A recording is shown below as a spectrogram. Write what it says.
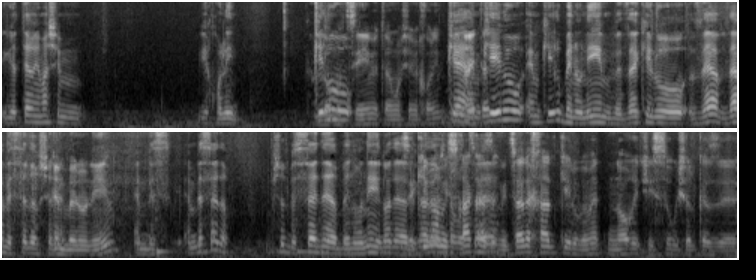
יותר ממה שהם יכולים. לא מוציאים יותר ממה שהם יכולים? כן, הם? כאילו, הם כאילו בינוניים, וזה כאילו, זה, זה הבסדר שלהם. הם בינוניים? הם, בס, הם בסדר. פשוט בסדר, בינוני, לא יודע. זה כאילו המשחק. הזה, מצד אחד, כאילו באמת נוריץ' היא סוג של כזה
